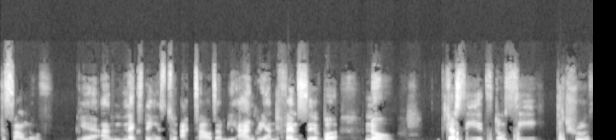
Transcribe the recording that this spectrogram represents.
the sound of. Yeah, and next thing is to act out and be angry and defensive, but no. Just see it. Don't see the truth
